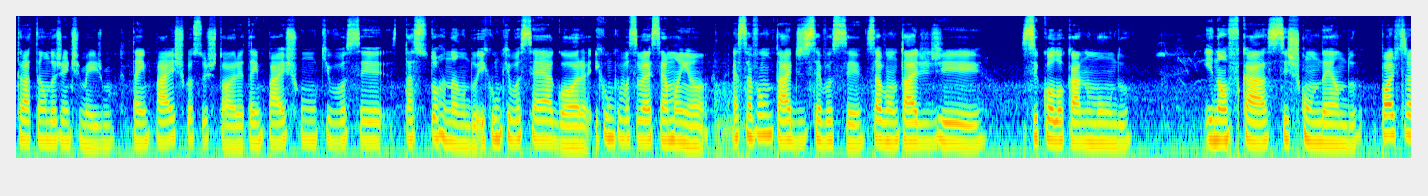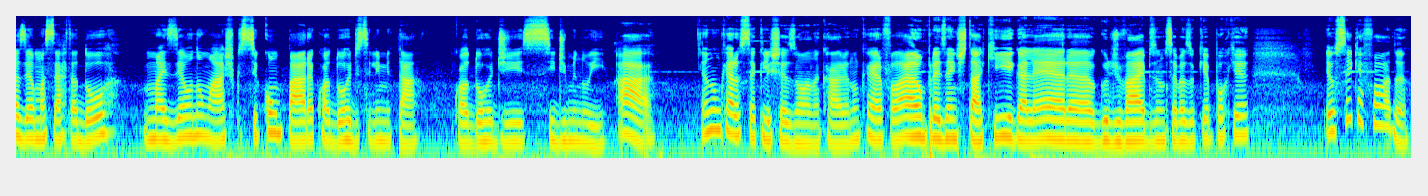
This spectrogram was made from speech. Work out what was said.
tratando a gente mesmo. Tá em paz com a sua história, tá em paz com o que você está se tornando e com o que você é agora e com o que você vai ser amanhã. Essa vontade de ser você, essa vontade de se colocar no mundo e não ficar se escondendo, pode trazer uma certa dor, mas eu não acho que se compara com a dor de se limitar, com a dor de se diminuir. Ah, eu não quero ser clichêzona, cara. Eu não quero falar, ah, um presente está aqui, galera, good vibes, não sei mais o que, porque eu sei que é foda,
